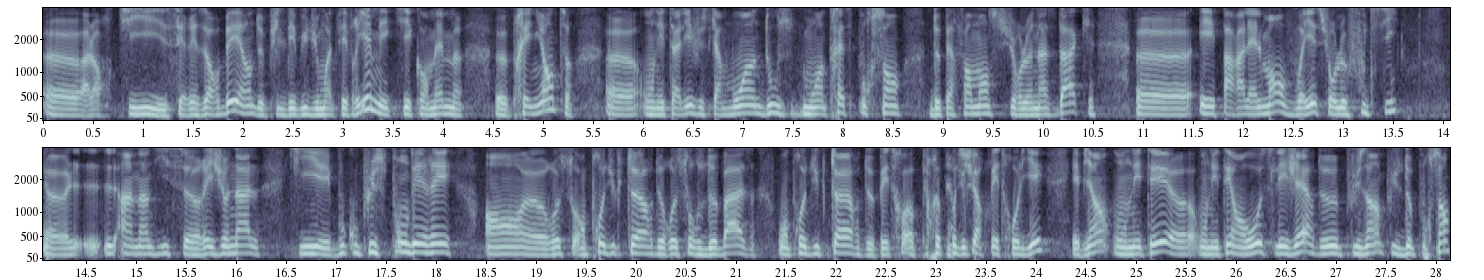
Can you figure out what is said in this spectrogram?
alors qui s'est résorbée hein, depuis le début du mois de février, mais qui est quand même prégnante. on est allé jusqu'à moins 12, moins 13% de performance sur le Nasdaq. et parallèlement, vous voyez, sur le FTSE, un indice régional qui est beaucoup plus pondéré en, euh, en producteurs de ressources de base ou en producteurs de pétrole, producteurs pétroliers, eh bien, on était, euh, on était en hausse légère de plus 1, plus 2%.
